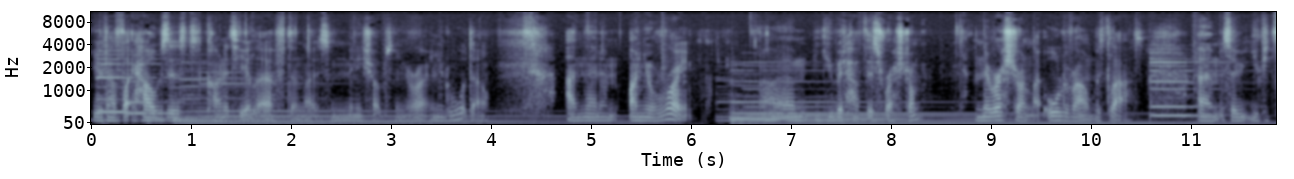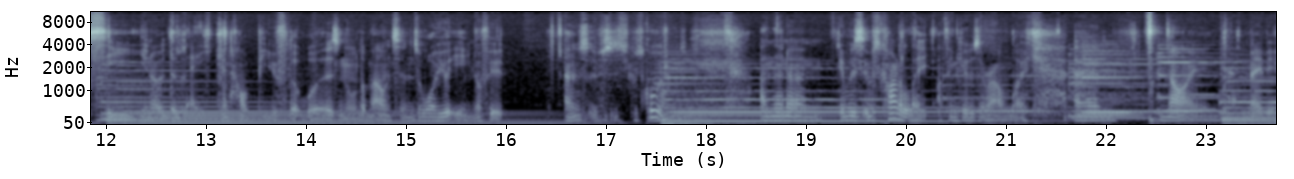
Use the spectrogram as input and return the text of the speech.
you'd have like houses kind of to your left and like some mini shops on your right, and you'd walk down, and then um, on your right um, you would have this restaurant and the restaurant like all around was glass. Um, so you could see you know the lake and how beautiful it was and all the mountains while you're eating your food. And it was, it was, gorgeous. And then um, it was it was kind of late. I think it was around like um, 9 10 maybe.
